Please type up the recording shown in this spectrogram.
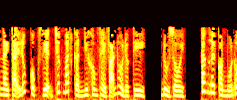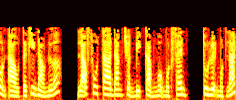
Ngay tại lúc cục diện trước mắt gần như không thể vãn hồi được thì, đủ rồi, các ngươi còn muốn ồn ào tới khi nào nữa? Lão phu ta đang chuẩn bị cảm ngộ một phen, tu luyện một lát,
